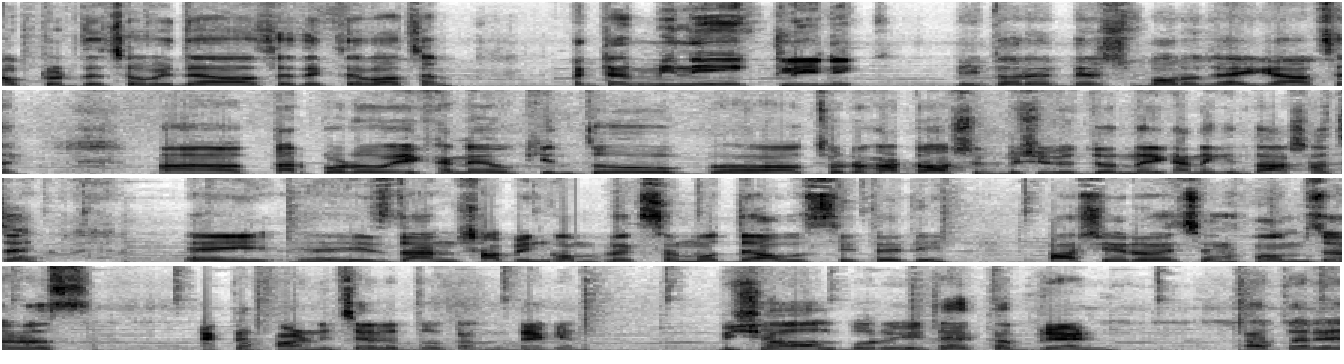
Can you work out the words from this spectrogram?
ডক্টরদের ছবি দেওয়া আছে, দেখতে পাচ্ছেন। একটা মিনি ক্লিনিক ভিতরে বেশ বড় জায়গা আছে। তারপরেও এখানেও কিন্তু ছোটখাটো অসুখ বিসুখের জন্য এখানে কিন্তু আসা যায়। এই ইসদান শপিং কমপ্লেক্সের মধ্যে অবস্থিত এটি। পাশে রয়েছে হোম জারস একটা ফার্নিচারের দোকান, দেখেন। বিশাল বড়। এটা একটা ব্র্যান্ড কাতারে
